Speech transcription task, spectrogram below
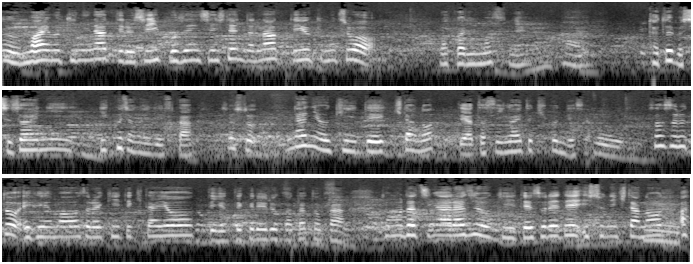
い、うん、前向きになってるし一歩前進してんだなっていう気持ちは分かりますね。はい。例えば取材に行くじゃないですか。そうすると何を聞いてきたのって私意外と聞くんですよ。そうすると FM 青空聞いてきたよって言ってくれる方とか友達がラジオを聞いてそれで一緒に来たの、うん、あ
